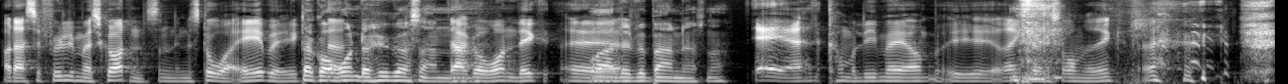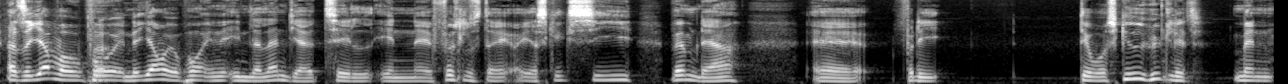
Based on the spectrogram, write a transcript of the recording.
Og der er selvfølgelig maskotten, sådan en stor abe, ikke? Der går rundt og hygger sådan. Der og, går rundt, ikke? og Øh, lidt ved børnene og sådan noget. ja, ja, det kommer lige med om i rengøringsrummet, ikke? Altså, jeg var jo på en, jeg var jo på en, en LaLandia til en øh, fødselsdag, og jeg skal ikke sige, hvem det er, øh, fordi det var skide hyggeligt, men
